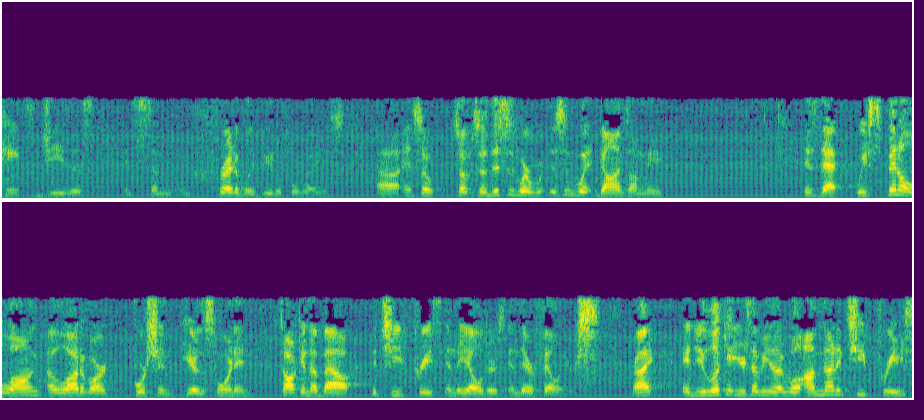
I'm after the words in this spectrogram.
paints Jesus in some incredibly beautiful ways. Uh, and so, so, so this is where this is what dawns on me is that we've spent a long, a lot of our portion here this morning talking about the chief priests and the elders and their failures, right? And you look at yourself and you're like, well, I'm not a chief priest,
